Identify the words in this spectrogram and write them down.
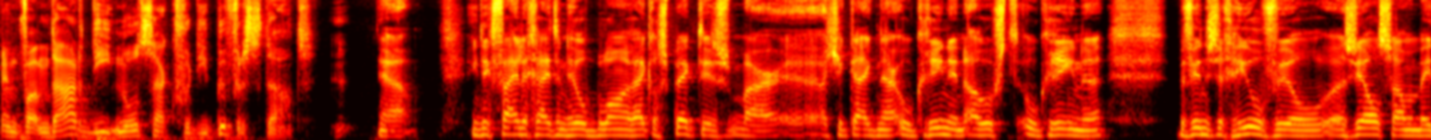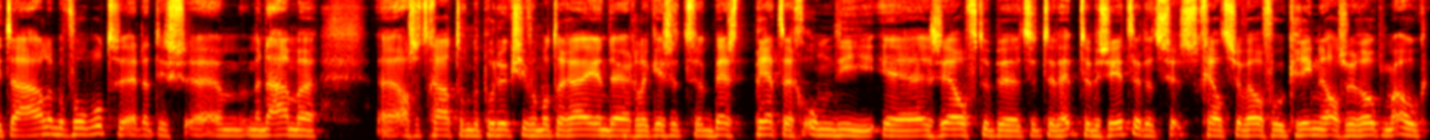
En vandaar die noodzaak voor die bufferstaat. Ja, ik denk veiligheid een heel belangrijk aspect is. Maar uh, als je kijkt naar Oekraïne en Oost-Oekraïne, bevinden zich heel veel uh, zeldzame metalen bijvoorbeeld. Uh, dat is met name als het gaat om de productie van batterijen en dergelijke, is het best prettig om die zelf te, te, te, bezitten. Dat geldt zowel voor Oekraïne als Europa, maar ook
